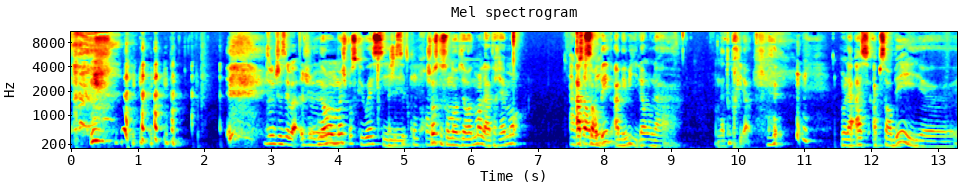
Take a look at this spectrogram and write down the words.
Donc je sais pas. Je... Non, moi je pense que ouais, c'est. J'essaie de Je comprendre. pense que son environnement l'a vraiment absorbé. Ah mais oui, là on l'a, on a tout pris là. on l'a absorbé et, euh,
